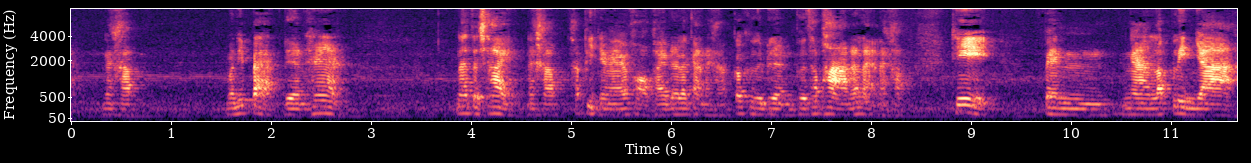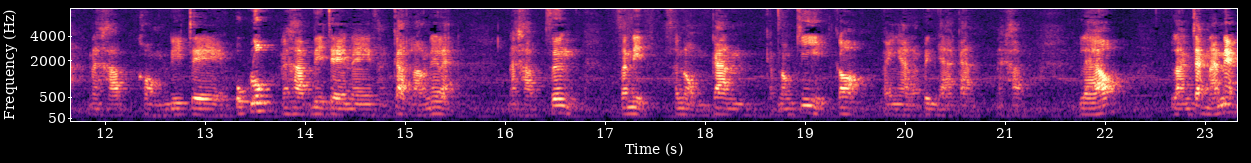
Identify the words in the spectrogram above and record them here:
8นะครับวันที่ 8 เดือน 5 น่าจะใช่นะครับ ถ้าผิดยังไงก็ขออภัยด้วยแล้วกันนะครับ ก็คือเดือนพฤษภานั่นแหละนะครับ ที่ เป็นงานรับปริญญานะครับของดีเจปุ๊กลุกนะครับดีเจในสังกัดเราเนี่ยแหละนะครับ ซึ่งสนิทสนมกันกับน้องกี้ก็ไปงานรับปริญญากันนะครับ แล้วหลังจากนั้นเนี่ย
